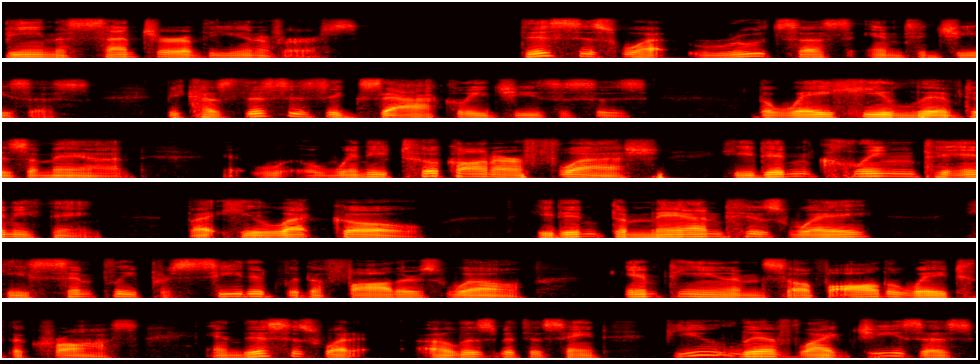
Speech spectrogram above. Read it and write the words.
being the center of the universe. This is what roots us into Jesus because this is exactly Jesus's the way he lived as a man. When he took on our flesh, he didn't cling to anything but he let go. He didn't demand his way. He simply proceeded with the Father's will, emptying himself all the way to the cross. And this is what Elizabeth is saying. If you live like Jesus,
